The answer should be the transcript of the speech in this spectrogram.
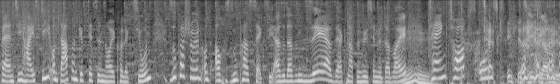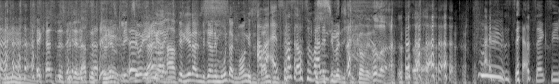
Fenty heißt die. Und davon gibt's jetzt eine neue Kollektion. Super schön und auch super sexy. Also da sind sehr, sehr knappe Höschen mit dabei. Tanktops und Das klingt jetzt ekelhaft. Kannst du das bitte lassen? Das klingt so Ja, ja, ekelhaft. inspiriert halt ein bisschen an dem Montagmorgen ist es aber es Valentinstag. passt auch zu Es ist über Valentin. dich gekommen. Sehr sexy.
